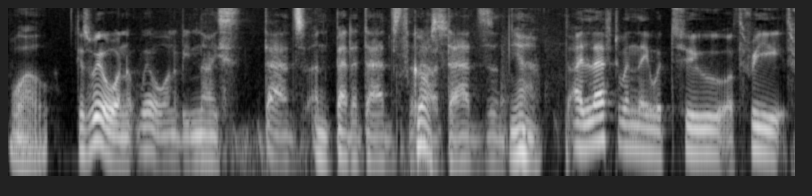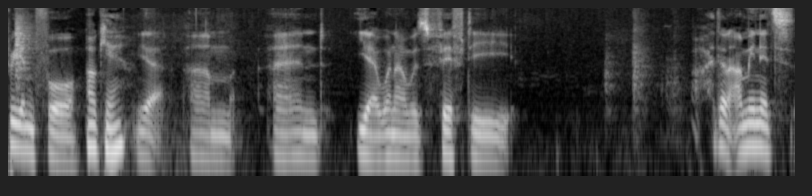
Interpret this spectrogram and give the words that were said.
wow. Because we all want we all want to be nice dads and better dads than course. our dads. And Yeah. I left when they were two or three, three and four. Okay. Yeah, um, and yeah, when I was fifty, I don't know. I mean, it's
